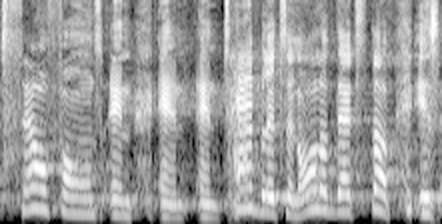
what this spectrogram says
cell phones and, and, and tablets and all of that stuff is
